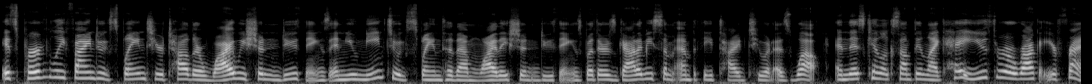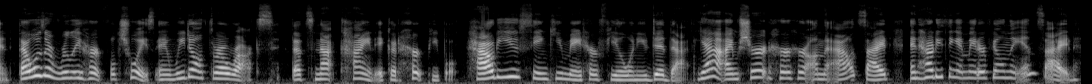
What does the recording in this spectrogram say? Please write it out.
It's perfectly fine to explain to your toddler why we shouldn't do things, and you need to explain to them why they shouldn't do things, but there's got to be some empathy tied to it as well. And this can look something like like, hey, you threw a rock at your friend. That was a really hurtful choice, and we don't throw rocks. That's not kind. It could hurt people. How do you think you made her feel when you did that? Yeah, I'm sure it hurt her on the outside. And how do you think it made her feel on the inside?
